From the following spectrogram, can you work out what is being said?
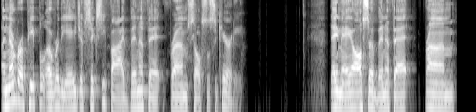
a number of people over the age of 65 benefit from Social Security. They may also benefit from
